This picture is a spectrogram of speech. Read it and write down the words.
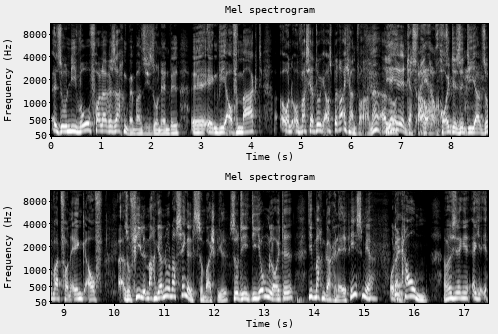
so niveauvollere Sachen, wenn man sie so nennen will, äh, irgendwie auf dem Markt und, und was ja durchaus bereichernd war. Ne? Also, ja, das war ja auch. Heute sind die ja so was von eng auf also viele machen ja nur noch Singles zum Beispiel. So die, die jungen Leute, die machen gar keine LPs mehr. Oder nee. kaum. Aber ich denke,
